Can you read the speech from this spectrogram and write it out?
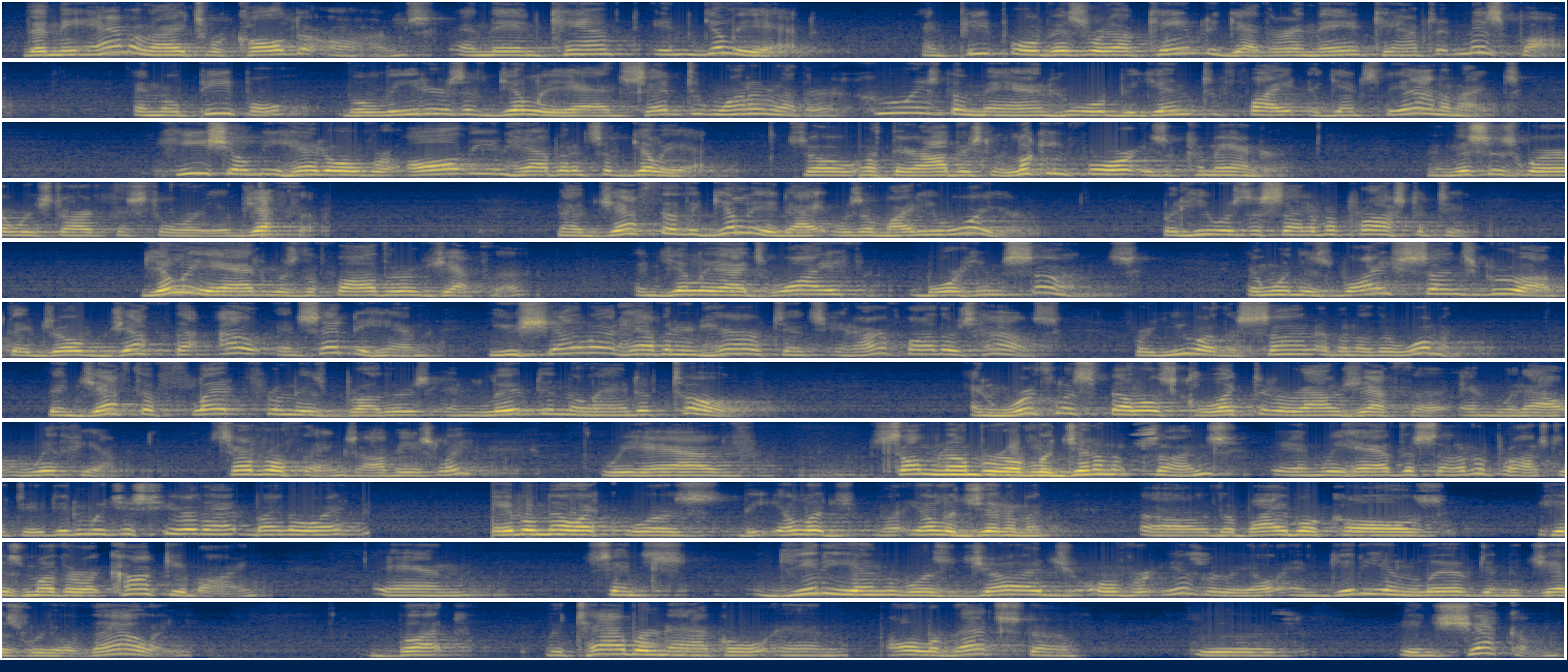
Then the Ammonites were called to arms, and they encamped in Gilead. And people of Israel came together and they encamped at Mizpah. And the people, the leaders of Gilead, said to one another, Who is the man who will begin to fight against the Ammonites? He shall be head over all the inhabitants of Gilead. So, what they're obviously looking for is a commander. And this is where we start the story of Jephthah. Now, Jephthah the Gileadite was a mighty warrior, but he was the son of a prostitute. Gilead was the father of Jephthah, and Gilead's wife bore him sons. And when his wife's sons grew up, they drove Jephthah out and said to him, You shall not have an inheritance in our father's house, for you are the son of another woman. Then Jephthah fled from his brothers and lived in the land of Tob. And worthless fellows collected around Jephthah and went out with him. Several things, obviously. We have some number of legitimate sons, and we have the son of a prostitute. Didn't we just hear that, by the way? Abimelech was the illeg- illegitimate. Uh, the Bible calls his mother a concubine, and since Gideon was judge over Israel, and Gideon lived in the Jezreel Valley, but the tabernacle and all of that stuff is in Shechem.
